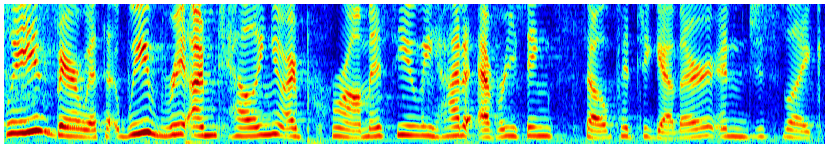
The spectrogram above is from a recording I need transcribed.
Please bear with it. We re- I'm telling you, I promise you, we had everything so put together and just like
